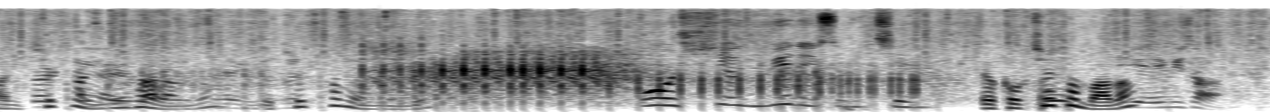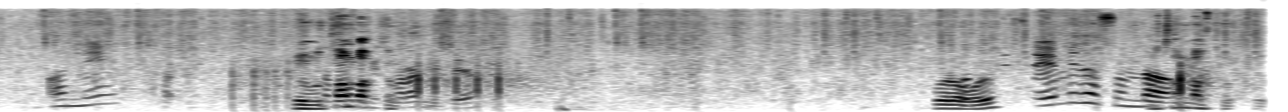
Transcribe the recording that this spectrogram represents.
아니, 똘똘이 7탄 있는 사람 없나? 나 이거? 7탄이 없는데? 오, 씨, 여기 위에도 있어, 미친. 야, 거기 7탄 많아? 위에 에미사. 아니? 그리고 3번 탄밖에 사람 없어. 있어요? 뭐라고요? 에미사 쏜다. 탄밖에 없어.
